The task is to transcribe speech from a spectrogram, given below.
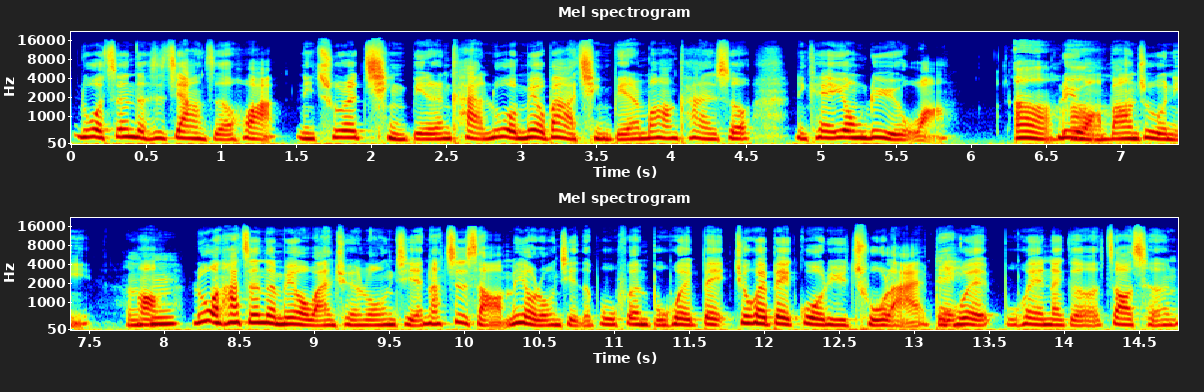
如果真的是这样子的话，你除了请别人看，如果没有办法请别人帮忙看的时候，你可以用滤网，嗯，滤网帮助你。好、哦，如果它真的没有完全溶解，那至少没有溶解的部分不会被就会被过滤出来，不会不会那个造成。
